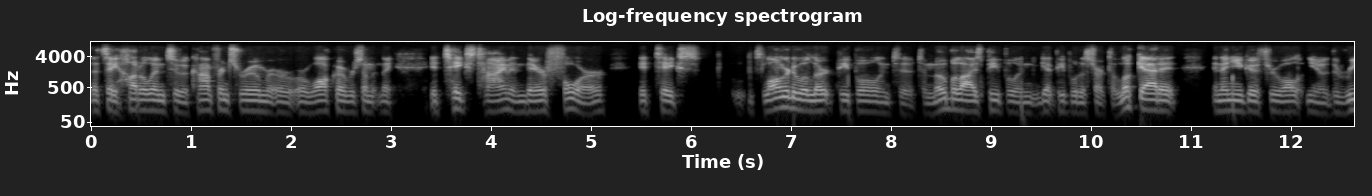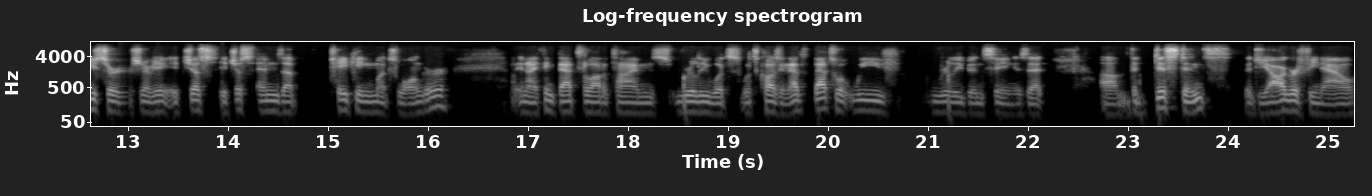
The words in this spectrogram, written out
let's say, huddle into a conference room or, or walk over something, like it takes time and therefore it takes it's longer to alert people and to, to mobilize people and get people to start to look at it and then you go through all you know the research and everything it just it just ends up taking much longer and i think that's a lot of times really what's what's causing that's that's what we've really been seeing is that um, the distance, the geography now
